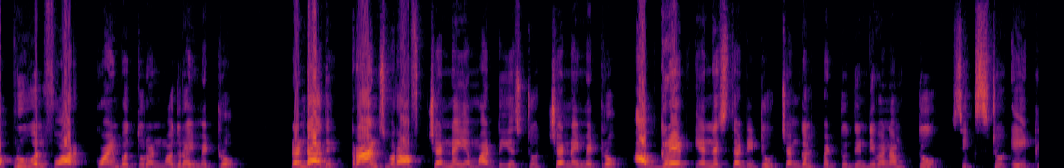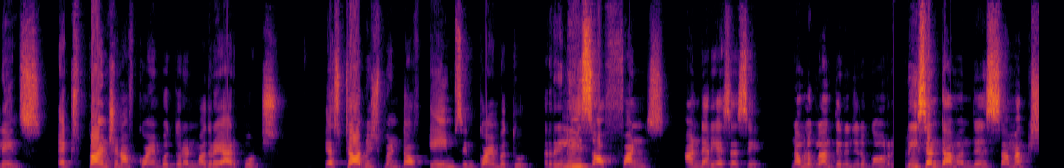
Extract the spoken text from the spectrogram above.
approval for Coimbatore and Madurai metro ரெண்டாவது transfer of Chennai MRTS to Chennai metro upgrade NH thirty two Chengalpattu to Tindivanam to six to eight lanes expansion of Coimbatore and Madurai airports establishment of AIIMS in Coimbatore. Release of funds under SSA நம்மளுக்குலாம் தெரிஞ்சிருக்கும். ரீசெண்டாக வந்து சமக்ஷ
